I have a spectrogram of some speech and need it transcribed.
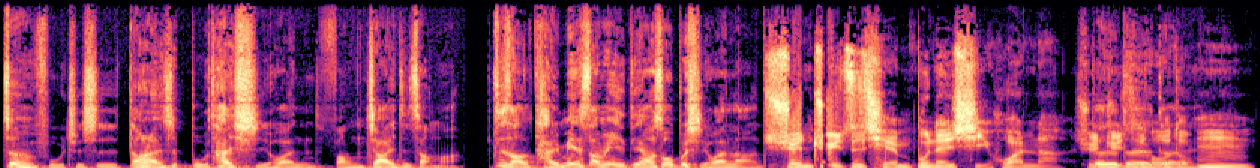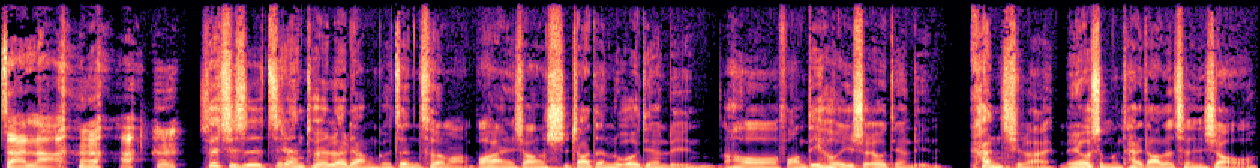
政府其实当然是不太喜欢房价一直涨嘛。至少台面上面一定要说不喜欢啦，选举之前不能喜欢啦，选举之后都嗯赞啦。所以其实之前推了两个政策嘛，包含像实价登录二点零，然后房地合一税二点零，看起来没有什么太大的成效哦。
